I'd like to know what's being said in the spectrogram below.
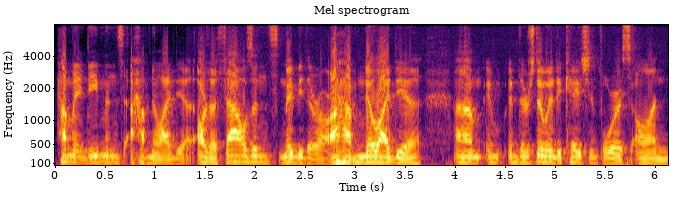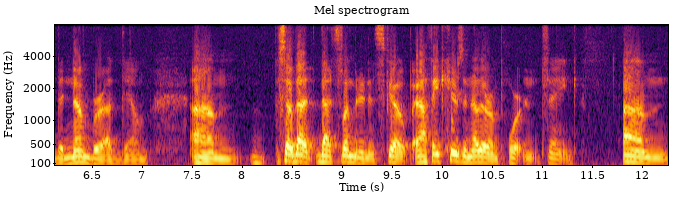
How many demons? I have no idea. Are there thousands? Maybe there are. I have no idea. Um, and, and there's no indication for us on the number of them. Um, so that that's limited in scope. And I think here's another important thing. Um,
